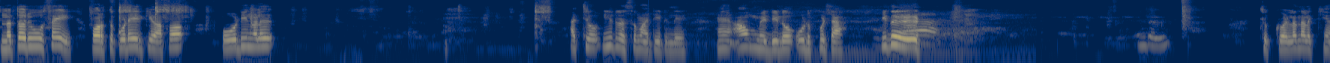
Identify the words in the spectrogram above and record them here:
ഇന്നത്തെ ഒരു ദിവസേ പുറത്തു കൂടെ ഇരിക്കും. അപ്പൊ ഓടി നിങ്ങൾ അച്ചോ ഈ ഡ്രസ്സ് മാറ്റിയിട്ടില്ലേ? ഏ ആ മെഡിഡോ ഉടുപ്പിട്ട. ഇത് ചുക്കുവെള്ളം തിളക്കുക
